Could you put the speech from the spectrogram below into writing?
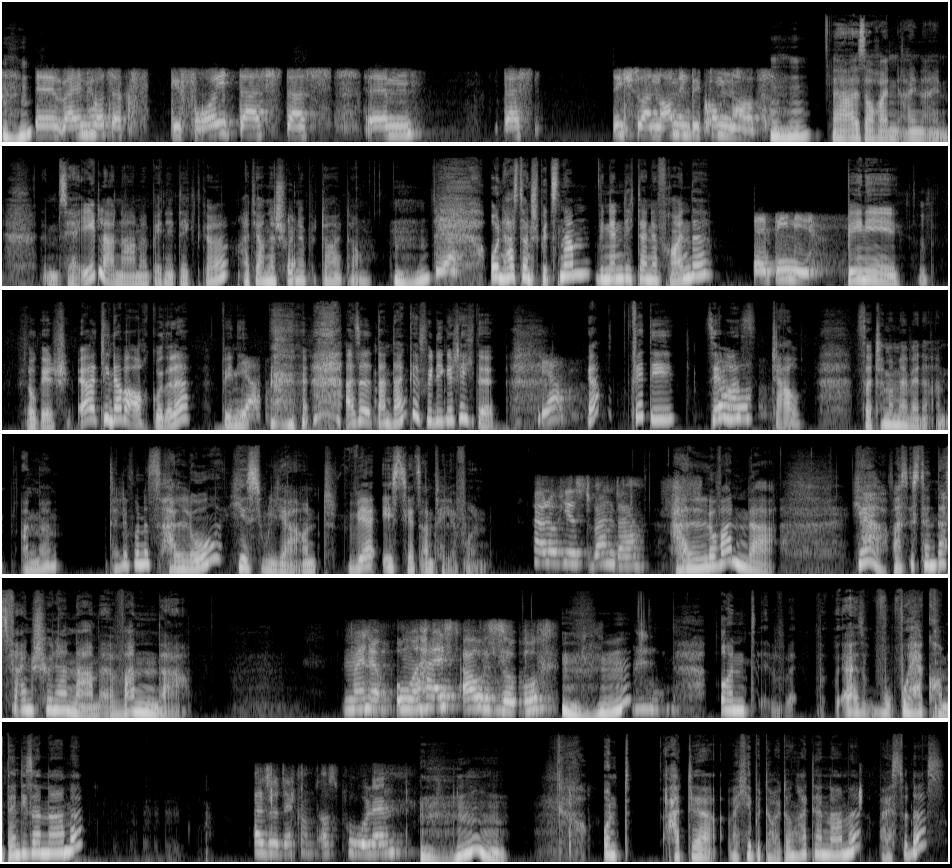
mhm. äh, weil mir hat es auch gefreut, dass, dass, ähm, dass ich so einen Namen bekommen habe. Mhm. Ja, ist auch ein, ein, ein sehr edler Name, Benedikt, gell? Hat ja auch eine schöne ja. Bedeutung. Mhm. Ja. Und hast du einen Spitznamen? Wie nennen dich deine Freunde? Äh, Bini. Bini. Logisch. Ja, klingt aber auch gut, oder? Bini. Ja. Also dann danke für die Geschichte. Ja. Ja, Fitti. Servus. Ciao. So, jetzt schauen wir mal, wer da am anderen Telefon ist. Hallo, hier ist Julia. Und wer ist jetzt am Telefon? Hallo, hier ist Wanda. Hallo, Wanda. Ja, was ist denn das für ein schöner Name? Wanda. Meine Oma heißt auch so. Mhm. Und also, wo, woher kommt denn dieser Name? Also der kommt aus Polen. Mhm. Und hat der, welche Bedeutung hat der Name? Weißt du das?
